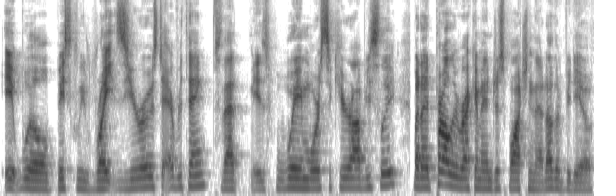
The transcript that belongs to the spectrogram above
it will basically write zeros to everything, so that is way more secure, obviously, but I'd probably recommend just watching that other video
